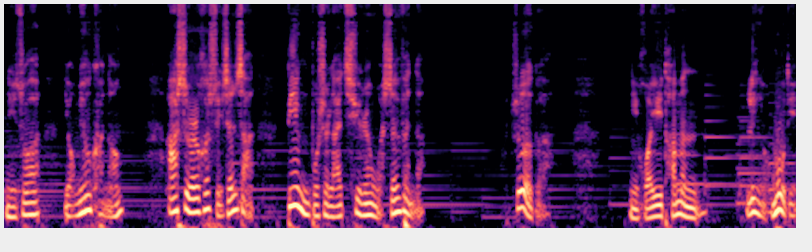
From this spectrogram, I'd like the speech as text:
你说有没有可能，阿瑟尔和水神伞并不是来确认我身份的？这个，你怀疑他们另有目的？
